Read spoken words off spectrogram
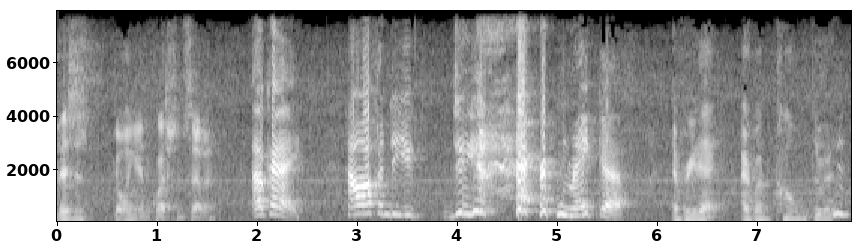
This is going into question seven. okay. How often do you do your hair and makeup? Every day, I run comb through it.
